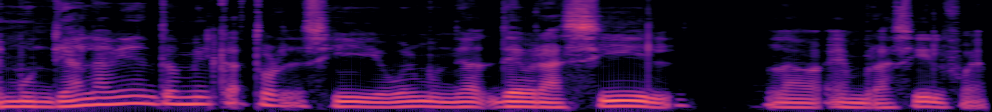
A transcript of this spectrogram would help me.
El mundial había en 2014. Sí, hubo el mundial de Brasil. en Brasil fue.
